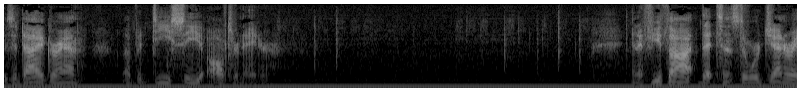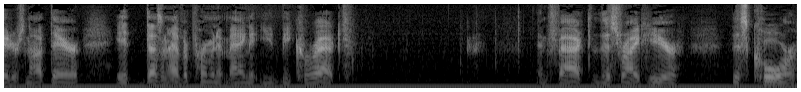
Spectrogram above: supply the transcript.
is a diagram of a DC alternator. And if you thought that since the word generator is not there, it doesn't have a permanent magnet, you'd be correct. In fact, this right here, this core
